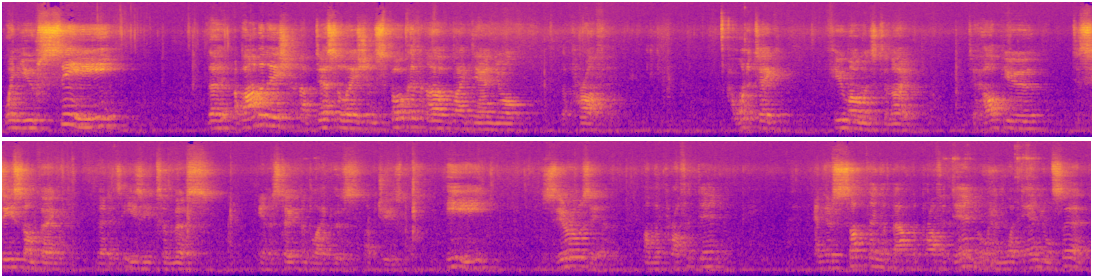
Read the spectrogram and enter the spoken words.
When you see the abomination of desolation spoken of by Daniel the prophet, I want to take a few moments tonight to help you to see something that is easy to miss in a statement like this of Jesus. He zeroes in on the prophet Daniel. And there's something about the prophet Daniel and what Daniel said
